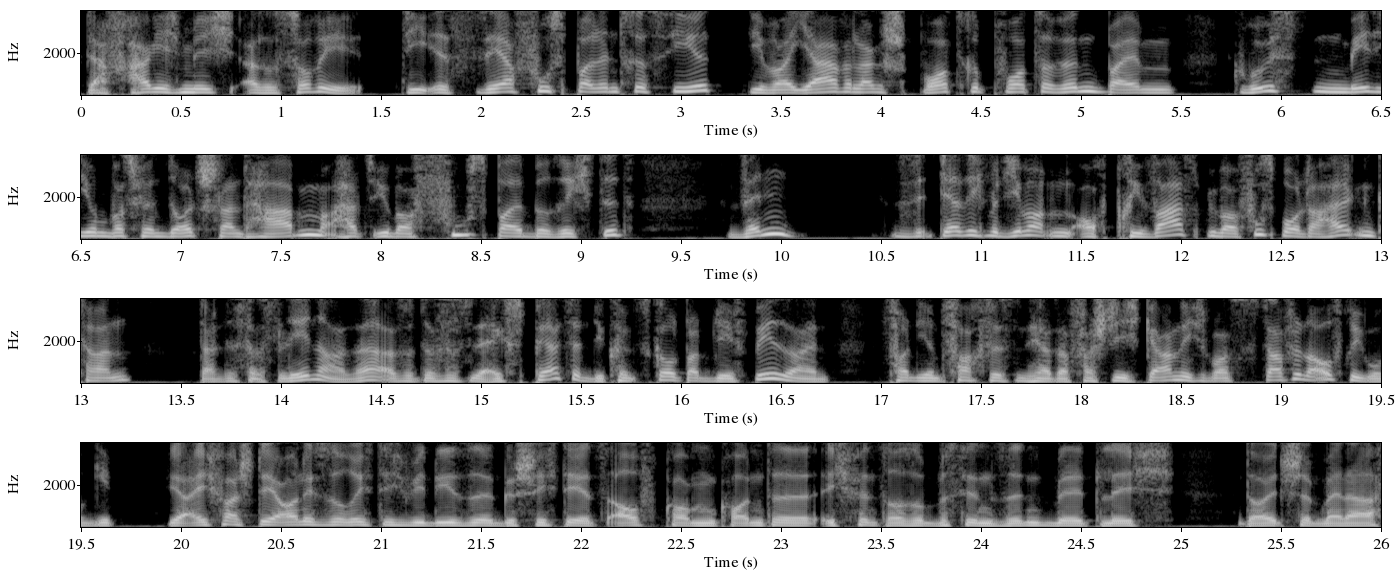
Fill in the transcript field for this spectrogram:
da frage ich mich, also sorry, die ist sehr Fußball interessiert. Die war jahrelang Sportreporterin beim größten Medium, was wir in Deutschland haben, hat über Fußball berichtet. Wenn der sich mit jemandem auch privat über Fußball unterhalten kann, dann ist das Lena, ne? Also das ist eine Expertin, die könnte Scout beim DFB sein, von ihrem Fachwissen her. Da verstehe ich gar nicht, was es da für eine Aufregung gibt. Ja, ich verstehe auch nicht so richtig, wie diese Geschichte jetzt aufkommen konnte. Ich finde es auch so ein bisschen sinnbildlich. Deutsche Männer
